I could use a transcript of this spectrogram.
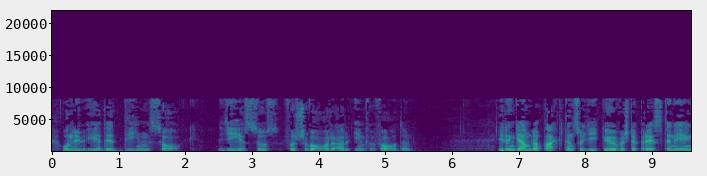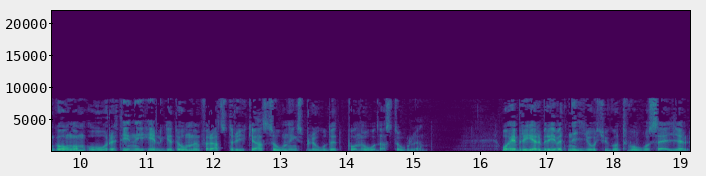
Och nu är det din sak Jesus försvarar inför Fadern. I den gamla pakten så gick översteprästen en gång om året in i helgedomen för att stryka soningsblodet på nådastolen. Och Hebreerbrevet 9.22 säger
